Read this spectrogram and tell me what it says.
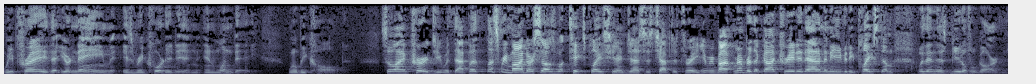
We pray that your name is recorded in and one day will be called. So I encourage you with that. But let's remind ourselves what takes place here in Genesis chapter 3. You remember that God created Adam and Eve and he placed them within this beautiful garden.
